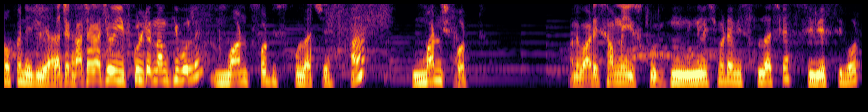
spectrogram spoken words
ওপেন এরিয়া আচ্ছা কাছাকাছি ওই স্কুলটার নাম কি বললে? স্কুল আছে। হ্যাঁ? আচ্ছা। মানে বাড়ির সামনে স্কুল ইংলিশ মিডিয়াম স্কুল আছে সিবিএসসি বোর্ড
